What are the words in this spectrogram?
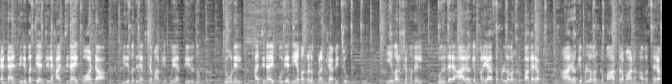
രണ്ടായിരത്തി ഇരുപത്തി അഞ്ചിൽ ഹജ്ജിനായി ക്വാട്ട ഇരുപത് ലക്ഷമാക്കി ഉയർത്തിയിരുന്നു. ജൂണിൽ ഹജ്ജിനായി പുതിയ നിയമങ്ങളും പ്രഖ്യാപിച്ചു. ഈ വർഷം മുതൽ ഗുരുതര ആരോഗ്യ പ്രയാസമുള്ളവർക്ക് പകരം ആരോഗ്യമുള്ളവർക്ക് മാത്രമാണ് അവസരം.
